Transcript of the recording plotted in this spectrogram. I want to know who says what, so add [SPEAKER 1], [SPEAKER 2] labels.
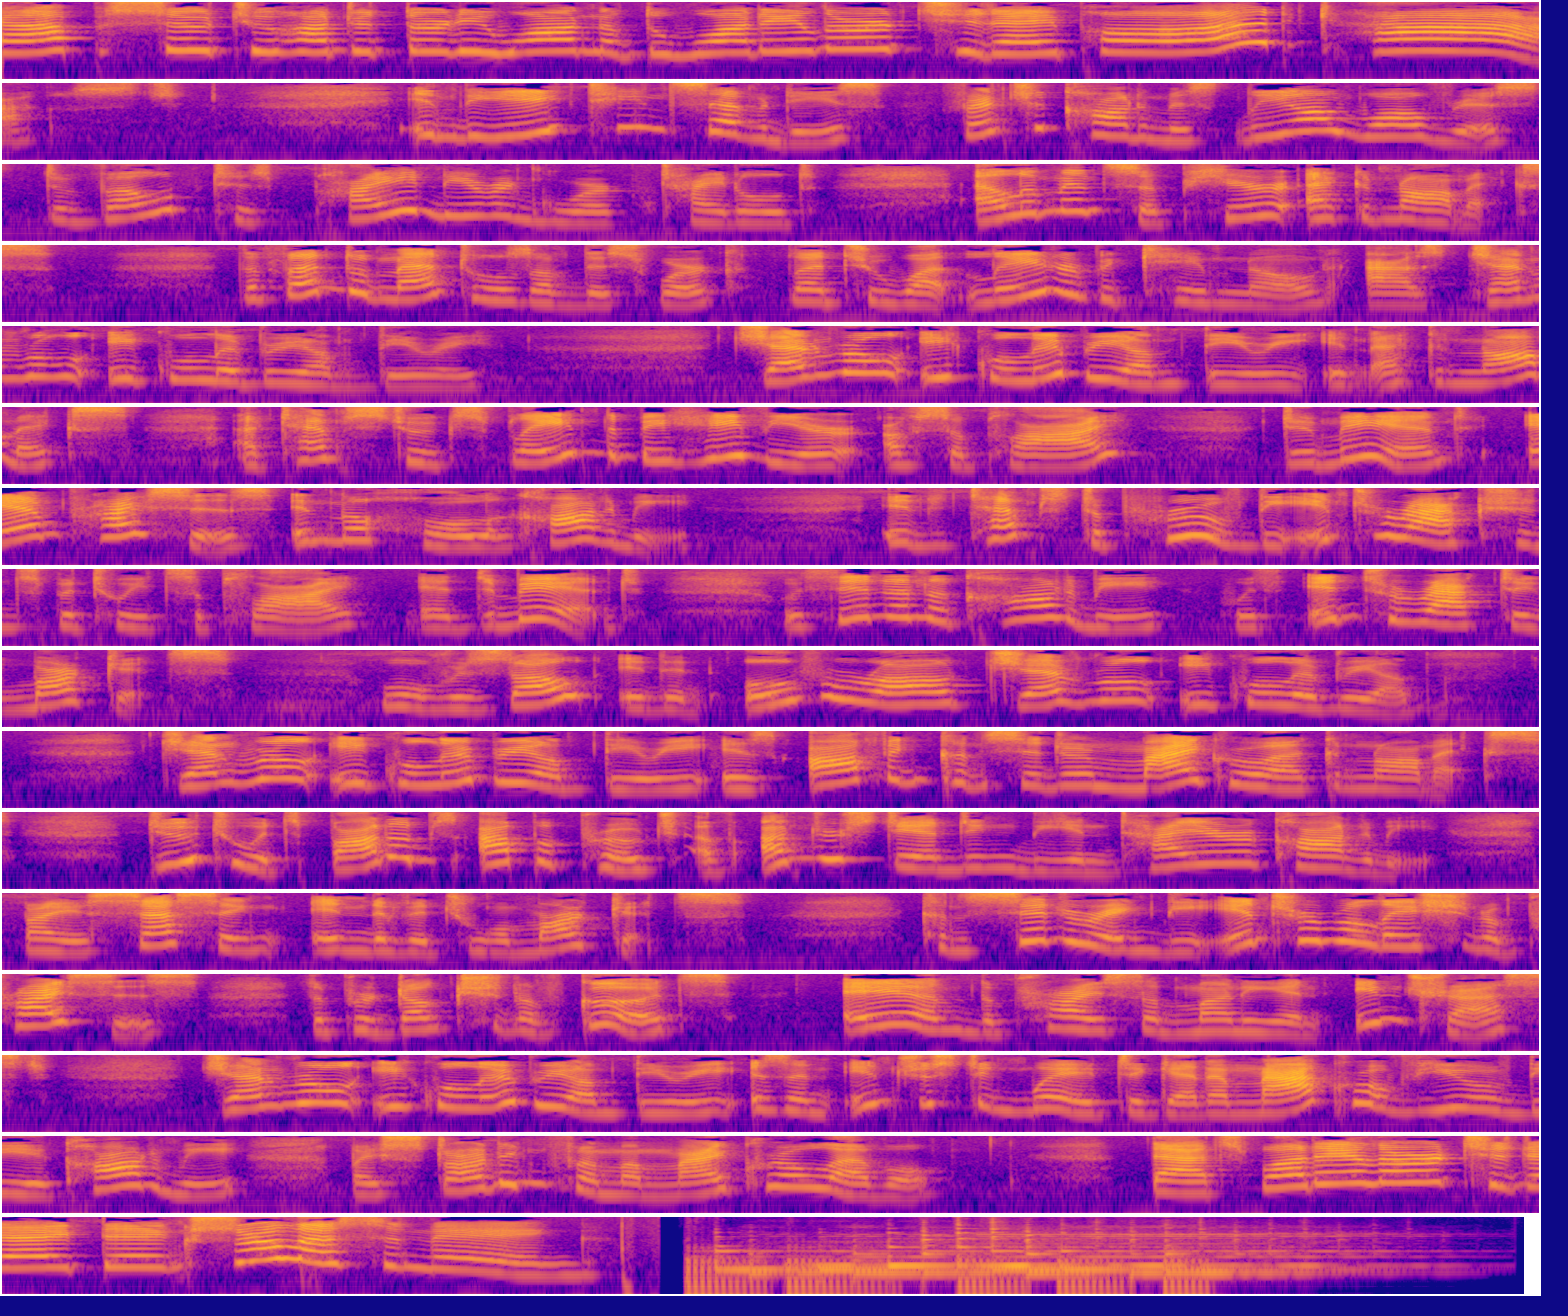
[SPEAKER 1] To episode 231 of the What I Learned Today podcast. In the 1870s, French economist Leon Walras developed his pioneering work titled Elements of Pure Economics. The fundamentals of this work led to what later became known as general equilibrium theory. General equilibrium theory in economics attempts to explain the behavior of supply, demand, and prices in the whole economy. It attempts to prove the interactions between supply and demand within an economy with interacting markets will result in an overall general equilibrium. General equilibrium theory is often considered microeconomics due to its bottoms up approach of understanding the entire economy by assessing individual markets. Considering the interrelation of prices, the production of goods, and the price of money and interest, General equilibrium theory is an interesting way to get a macro view of the economy by starting from a micro level. That's what I learned today. Thanks for listening.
